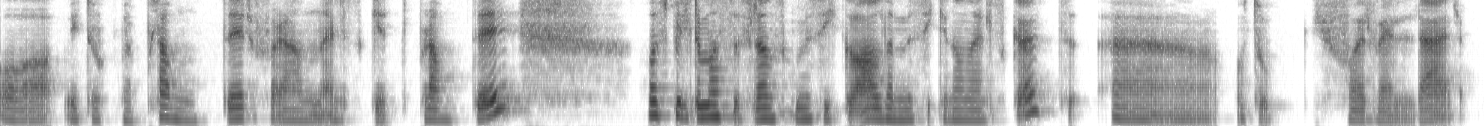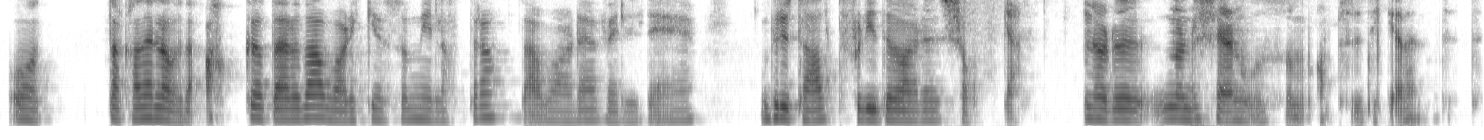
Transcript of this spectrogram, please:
og vi tok med planter, for han elsket planter. Og spilte masse fransk musikk og all den musikken han elsket, eh, og tok farvel der. Og da kan jeg love deg, akkurat der og da var det ikke så mye latter. Da Da var det veldig brutalt, fordi det var det sjokket. Når, du, når det skjer noe som absolutt ikke er ventet.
